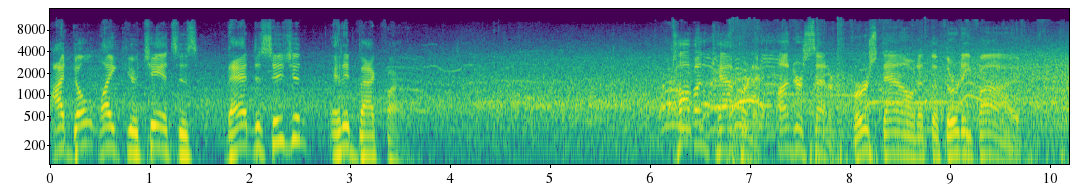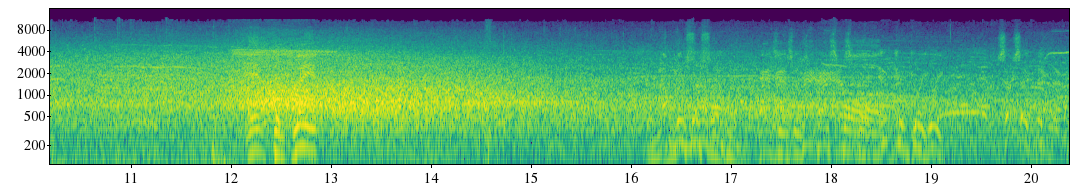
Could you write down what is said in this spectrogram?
I don't like your chances. Bad decision, and it backfired. Colin Kaepernick under center. First down at the 35. Incomplete. Number seven has his fastball incomplete. Second down.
